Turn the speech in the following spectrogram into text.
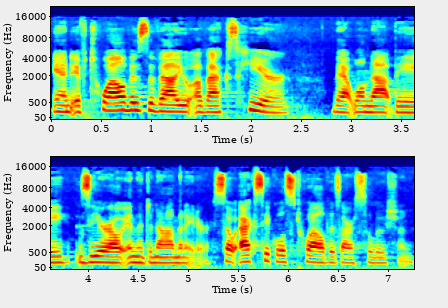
And if 12 is the value of x here, that will not be 0 in the denominator. So x equals 12 is our solution.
